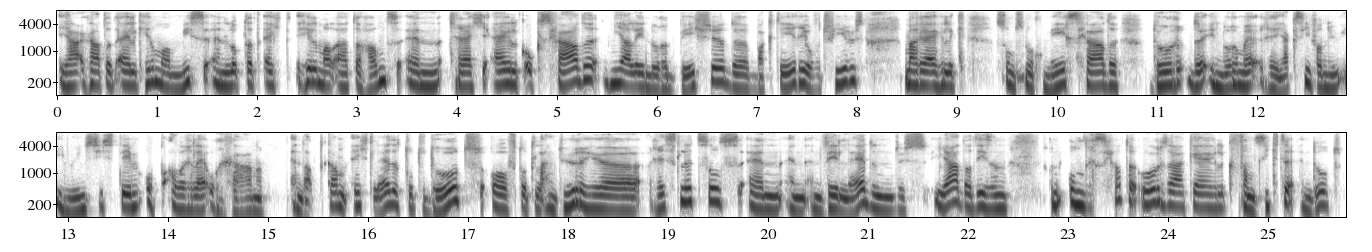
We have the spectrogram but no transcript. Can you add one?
ja, gaat het eigenlijk helemaal mis en loopt dat echt helemaal uit de hand. En krijg je eigenlijk ook schade, niet alleen door het beestje, de bacterie of het virus, maar eigenlijk soms nog meer schade door de enorme reactie van je immuunsysteem op allerlei organen. En dat kan echt leiden tot dood of tot langdurige restletsels en, en, en veel lijden. Dus ja, dat is een, een onderschatte oorzaak eigenlijk van ziekte en dood.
